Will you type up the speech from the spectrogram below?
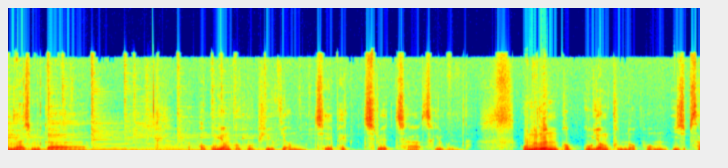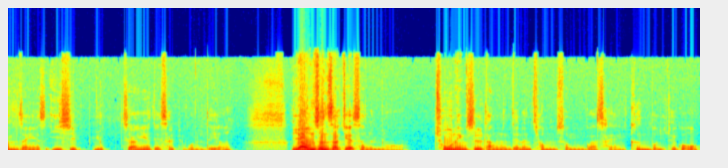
안녕하십니까. 법구경 법구 비유경 제107회차 서길보입니다. 오늘은 법구경 분노품 23장에서 26장에 대해 살펴보는데요. 야운선사께서는요. 좋은 행실을 닦는 데는 겸손과 사양이 근본이 되고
